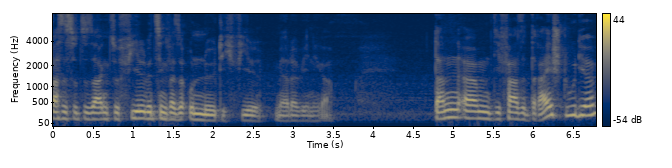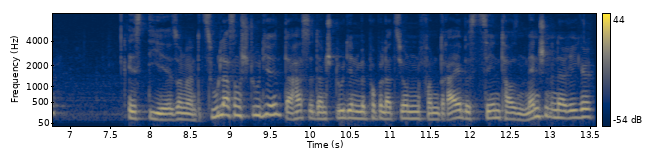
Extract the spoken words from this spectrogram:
was ist sozusagen zu viel bzw. unnötig viel, mehr oder weniger. Dann ähm, die Phase 3 Studie ist die sogenannte Zulassungsstudie. Da hast du dann Studien mit Populationen von 3.000 bis 10.000 Menschen in der Regel.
